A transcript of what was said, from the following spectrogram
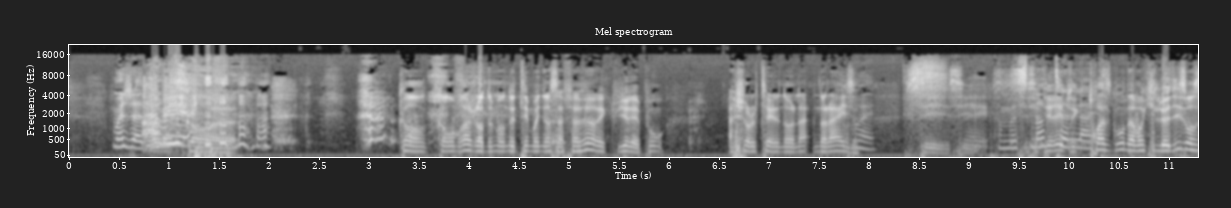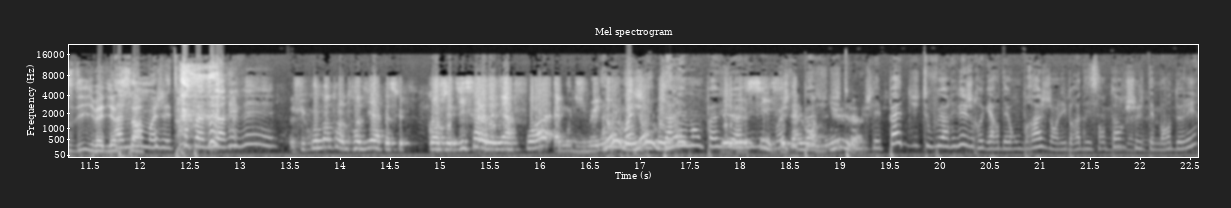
Moi j'ai Ah adoré. oui. quand, euh, quand, quand Ombrage leur demande de témoigner en sa faveur et que lui répond I shall tell no, li- no lies. Ouais. C'est terrible. tell C'est que lies. trois secondes avant qu'il le dise, on se dit il va dire Ah ça. non, moi j'ai trop pas vu arriver. Je suis content de l'entredire parce que quand j'ai dit ça la dernière fois, elle m'a dit mais Ah, non, moi mais non, j'ai mais non. carrément pas vu Mais, euh, arriver. si, moi c'est je l'ai pas tellement vu du nul. tout. Je l'ai pas du tout vu arriver. Je regardais Ombrage dans les bras des centaures, j'étais mort de rire.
